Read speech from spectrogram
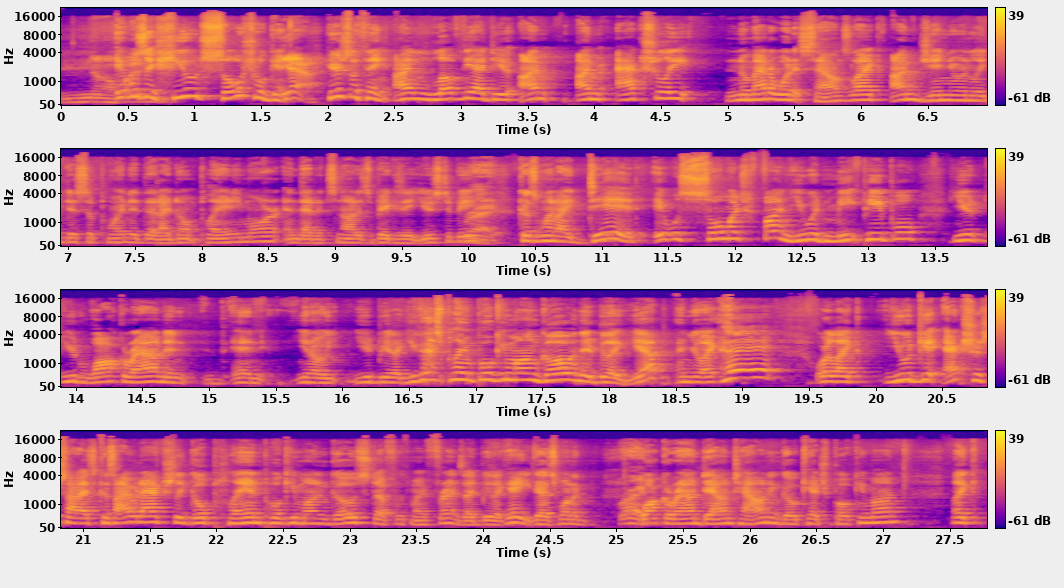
no It was a a huge social game. Yeah. Here's the thing. I love the idea. I'm I'm actually no matter what it sounds like, I'm genuinely disappointed that I don't play anymore and that it's not as big as it used to be. Right. Because when I did, it was so much fun. You would meet people, you'd you'd walk around and and you know, you'd be like, You guys playing Pokemon Go? And they'd be like, Yep. And you're like, Hey or like you would get exercise because I would actually go plan Pokemon Go stuff with my friends. I'd be like, "Hey, you guys want to walk around downtown and go catch Pokemon?" Like,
